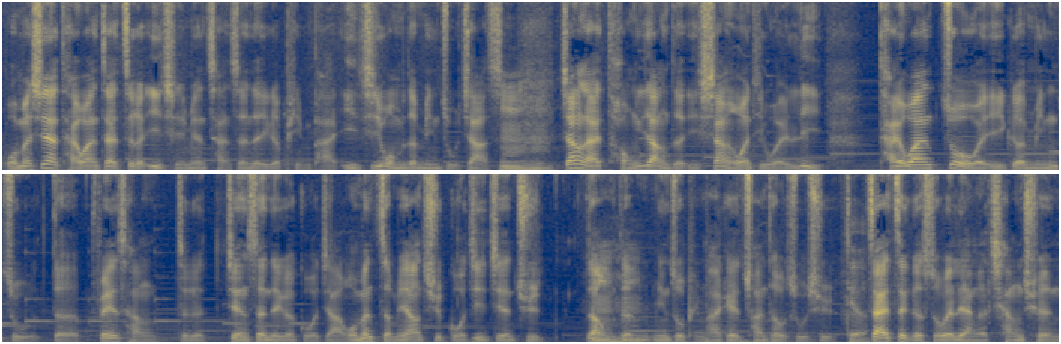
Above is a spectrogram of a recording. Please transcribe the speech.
我们现在台湾在这个疫情里面产生的一个品牌，以及我们的民主价值，嗯将来同样的以香港问题为例。台湾作为一个民主的非常这个艰深的一个国家，我们怎么样去国际间去让我们的民主品牌可以穿透出去？对在这个所谓两个强权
